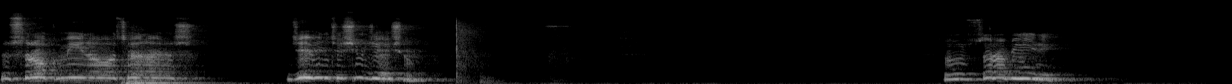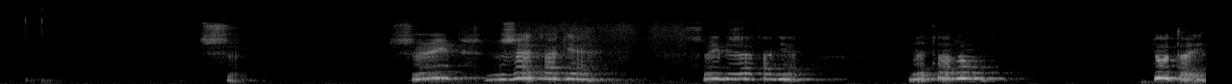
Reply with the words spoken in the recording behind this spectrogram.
już rok minął, a cena już 9,80. To już zarobili. Szy- Szyb ZAG. Szyb ZAG. Metodą tutaj.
